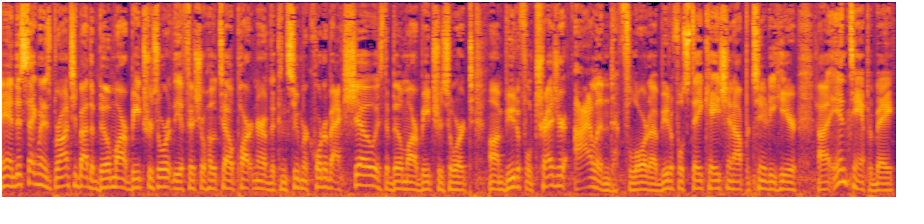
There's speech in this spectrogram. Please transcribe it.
and this segment is brought to you by the Bilmar Beach Resort, the official hotel partner of the Consumer Quarterback Show. Is the Bilmar Beach Resort on beautiful Treasure Island, Florida. A Beautiful staycation opportunity here uh, in Tampa Bay,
